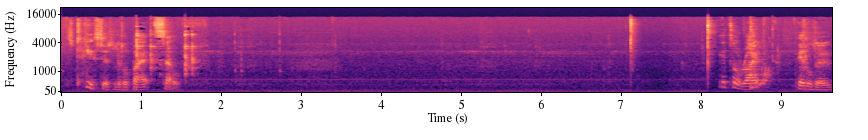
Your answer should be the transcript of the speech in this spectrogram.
Let's taste it a little by itself. It's alright, it'll do.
